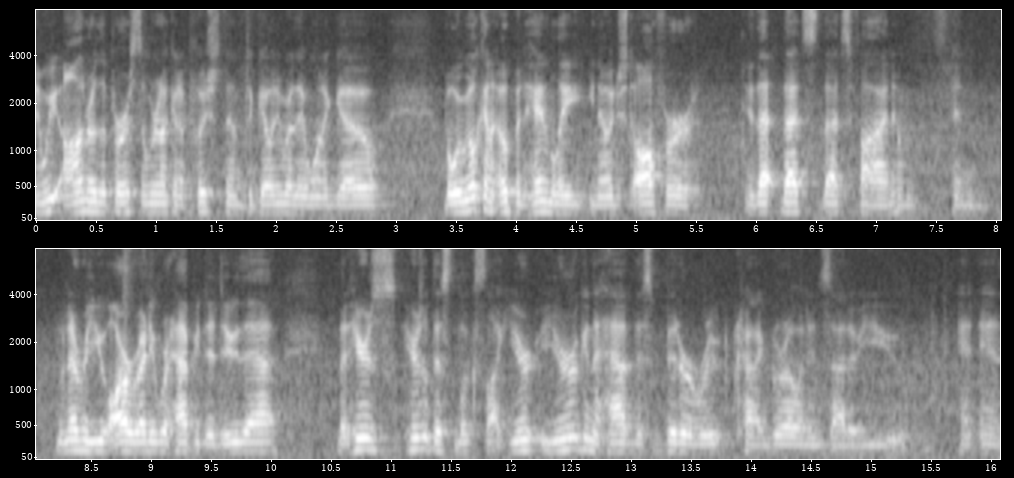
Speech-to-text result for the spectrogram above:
And we honor the person. We're not going to push them to go anywhere they want to go, but we will kind of open-handedly, you know, just offer you know, that that's that's fine. And, and whenever you are ready, we're happy to do that. But here's here's what this looks like. You're you're going to have this bitter root kind of growing inside of you, and, and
